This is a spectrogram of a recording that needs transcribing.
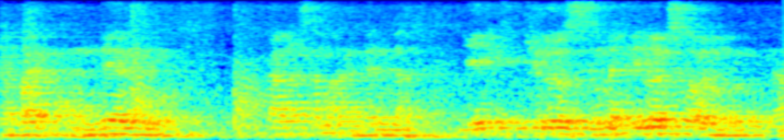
개발이 안 되는 곳. 땅을 사면 안 된다. 얘기 길었으면 이런 차원입니다.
